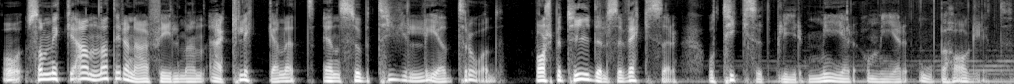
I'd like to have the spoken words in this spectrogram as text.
Och som mycket annat i den här filmen är klickandet en subtil ledtråd vars betydelse växer och tixet blir mer och mer obehagligt.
